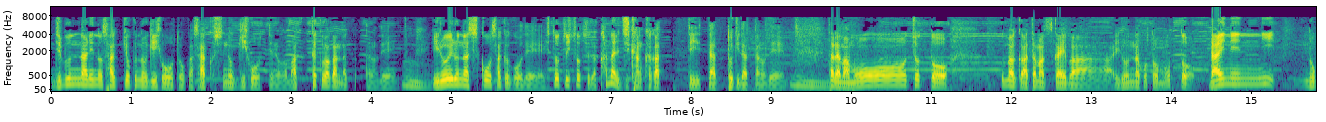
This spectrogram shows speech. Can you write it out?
自分なりの作曲の技法とか作詞の技法っていうのが全くわかんなかったので、うん。いろいろな試行錯誤で、一つ一つがかなり時間かかっていた時だったので、うん。ただまあもうちょっと、うまく頭使えば、いろんなことをもっと来年にの、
